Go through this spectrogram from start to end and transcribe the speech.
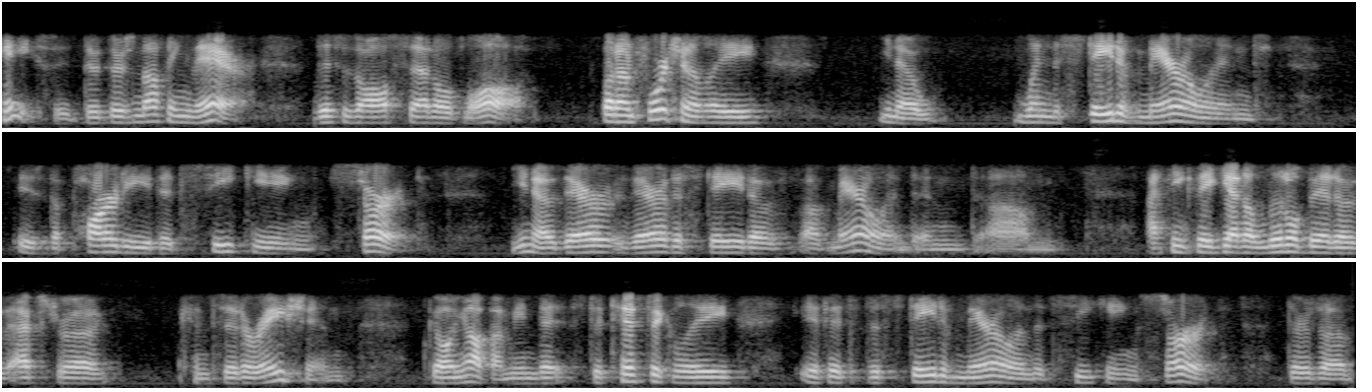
case. It, there, there's nothing there. This is all settled law. But unfortunately, you know, when the state of Maryland is the party that's seeking cert, you know, they're they're the state of, of Maryland, and um, I think they get a little bit of extra consideration going up. I mean, the, statistically, if it's the state of Maryland that's seeking cert, there's a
